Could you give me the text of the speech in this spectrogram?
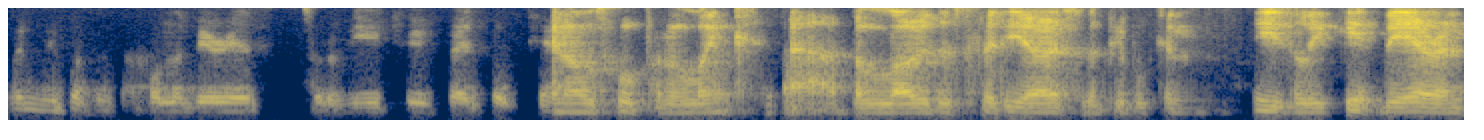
when we put this up on the various sort of YouTube, Facebook channels, we'll put a link uh, below this video so that people can easily get there. And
